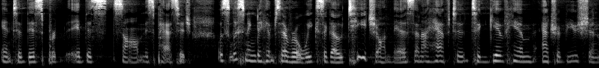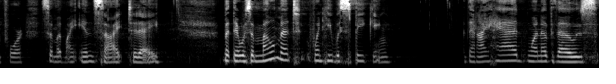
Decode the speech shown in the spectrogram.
into this eh, this psalm, this passage. I was listening to him several weeks ago teach on this, and I have to to give him attribution for some of my insight today. But there was a moment when he was speaking that I had one of those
